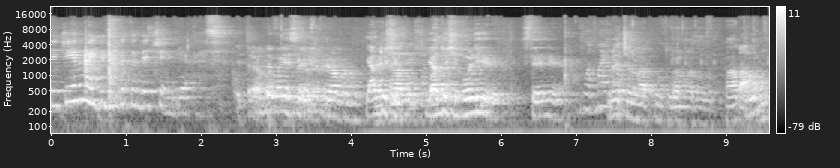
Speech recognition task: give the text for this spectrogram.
Deci e numai din decât în decembrie acasă. Problema este că i-a dus și, i-a dus și bolire, sterilă. Bun, mai Trecem la punctul numărul 4.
